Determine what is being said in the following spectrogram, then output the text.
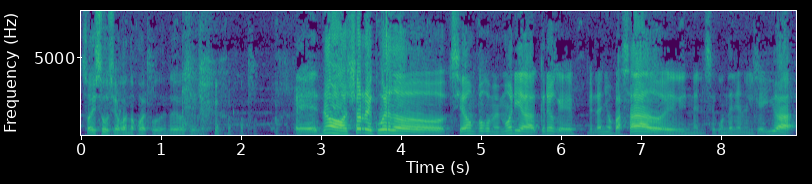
Soy sucio cuando juego al fútbol, debo decirlo. Eh, no, yo recuerdo, si hago un poco de memoria, creo que el año pasado, en el secundario en el que iba,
